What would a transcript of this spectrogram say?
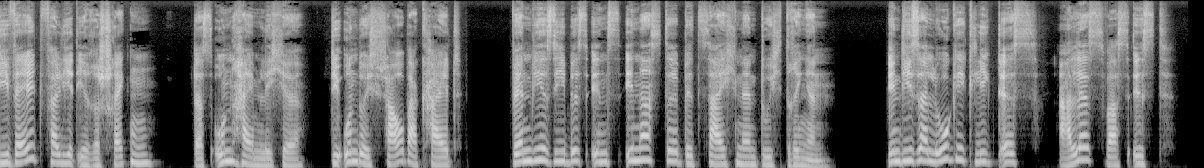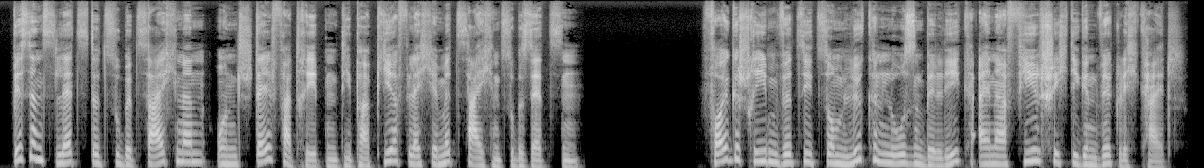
Die Welt verliert ihre Schrecken, das Unheimliche, die Undurchschaubarkeit, wenn wir sie bis ins Innerste bezeichnend durchdringen. In dieser Logik liegt es, alles, was ist, bis ins Letzte zu bezeichnen und stellvertretend die Papierfläche mit Zeichen zu besetzen. Vollgeschrieben wird sie zum lückenlosen Beleg einer vielschichtigen Wirklichkeit.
